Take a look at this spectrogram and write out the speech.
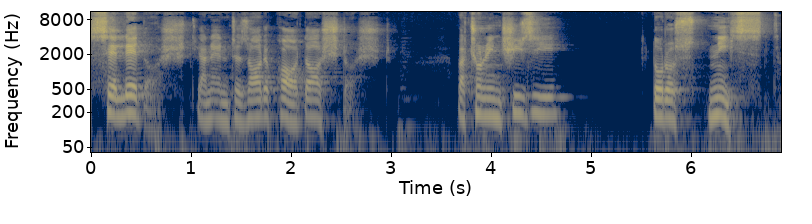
سله داشت یعنی انتظار پاداش داشت. و چون این چیزی درست نیست.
